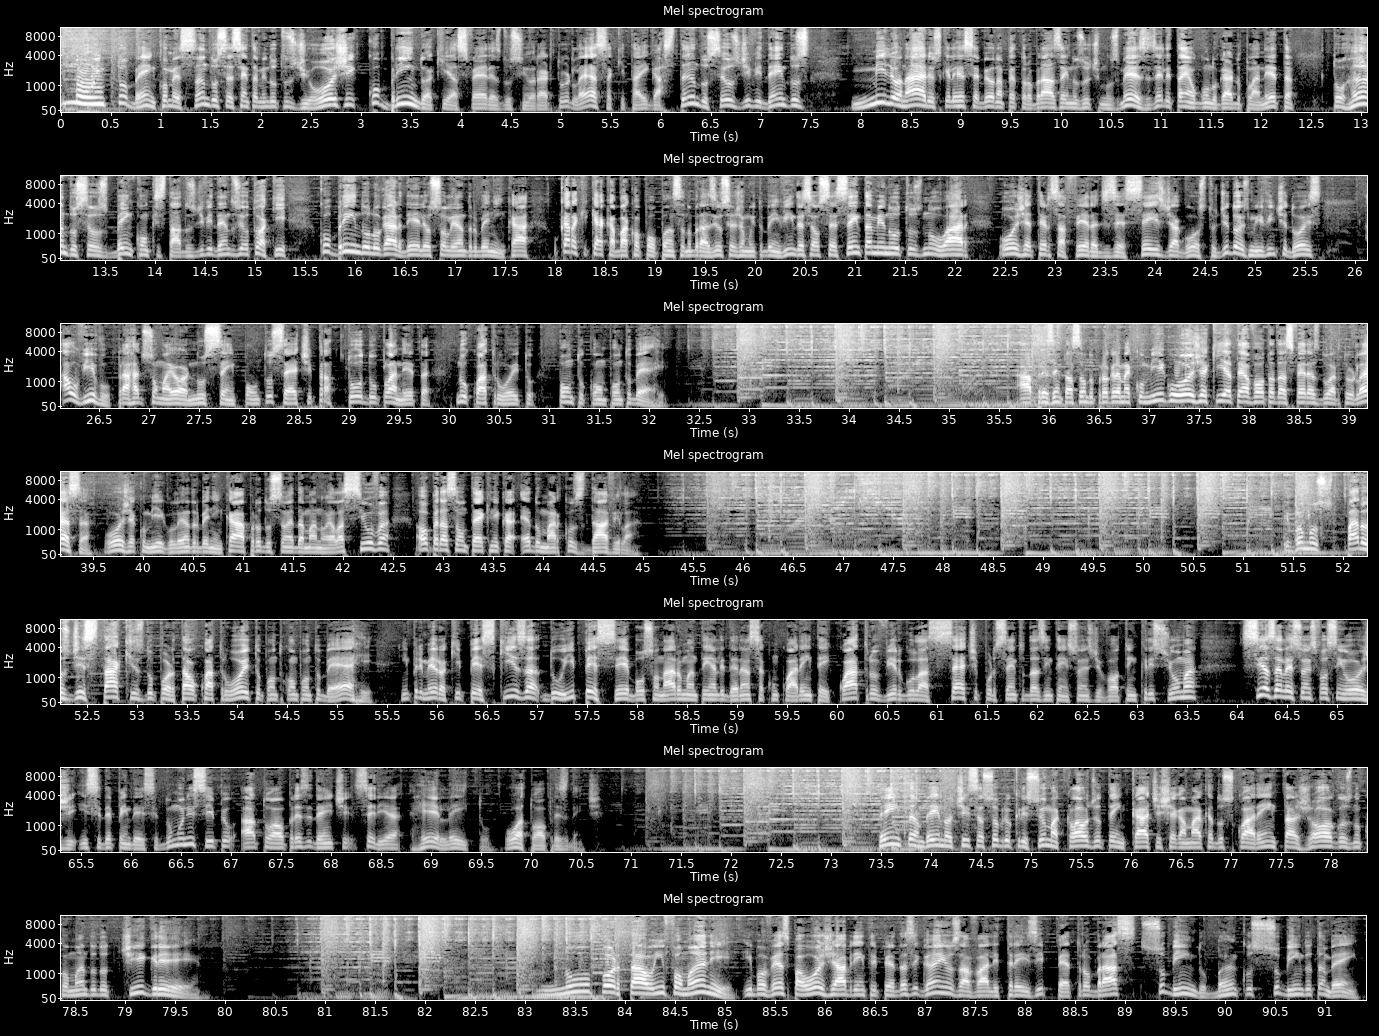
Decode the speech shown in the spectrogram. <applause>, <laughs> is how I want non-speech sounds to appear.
Muito bem, começando os 60 minutos de hoje, cobrindo aqui as férias do senhor Arthur Lessa, que está aí gastando seus dividendos milionários que ele recebeu na Petrobras aí nos últimos meses. Ele está em algum lugar do planeta, torrando seus bem conquistados dividendos, e eu estou aqui cobrindo o lugar dele. Eu sou Leandro Benincá, o cara que quer acabar com a poupança no Brasil. Seja muito bem-vindo. Esse é o 60 Minutos no Ar. Hoje é terça-feira, 16 de agosto de 2022 ao vivo para a Rádio Som Maior no 100.7 para todo o planeta no 48.com.br. A apresentação do programa é comigo, hoje aqui até a volta das férias do Arthur Lessa. Hoje é comigo, Leandro Benincá, a produção é da Manuela Silva, a operação técnica é do Marcos Dávila. E vamos para os destaques do portal 48.com.br. Em primeiro aqui, pesquisa do IPC. Bolsonaro mantém a liderança com 44,7% das intenções de voto em Criciúma. Se as eleições fossem hoje e se dependesse do município, a atual presidente seria reeleito, o atual presidente. Tem também notícias sobre o Criciúma. Cláudio Tencati chega à marca dos 40 jogos no comando do Tigre. No portal Infomani, Ibovespa hoje abre entre perdas e ganhos, a Vale 3 e Petrobras subindo, bancos subindo também.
